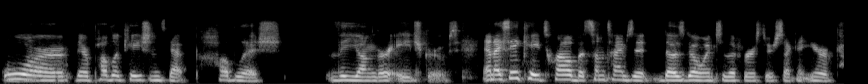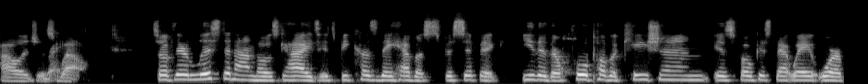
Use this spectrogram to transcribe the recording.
or they're publications that publish the younger age groups. And I say K 12, but sometimes it does go into the first or second year of college as Right. well. So if they're listed on those guides, it's because they have a specific, either their whole publication is focused that way or a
